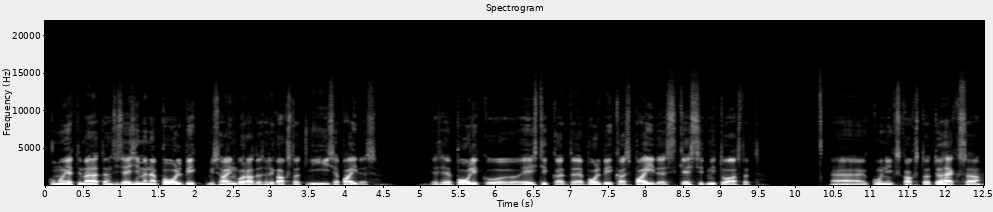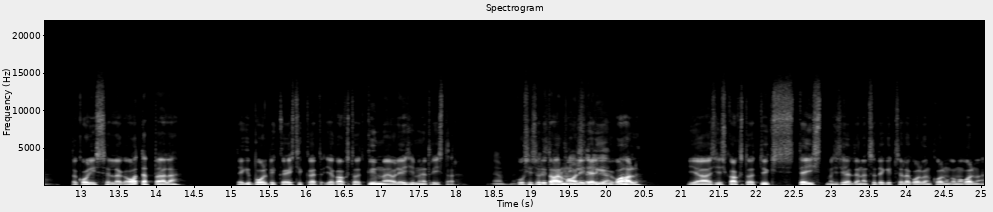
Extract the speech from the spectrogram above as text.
kui ma õieti mäletan, siis esimene poolpikk, mis Ain korraldas, oli kaks tuhat viis ja Paides. ja see pooliku Eestikad poolpikas Paides kestsid mitu aastat. Kuniks kaks tuhat üheksa ta kolis sellega Otepääle, tegi poolpika Eestikad ja kaks tuhat kümme oli esimene Tristar. kus siis oli Tarmo oli telgiga kohal ja siis kaks tuhat üksteist ma siis eeldan, et sa tegid selle kolmkümmend kolm koma kolme.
